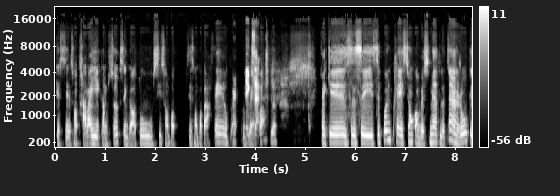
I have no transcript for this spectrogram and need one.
que son travail est comme ça, que ses gâteaux aussi sont pas, sont pas parfaits ou peu, importe. Fait que c'est pas une pression qu'on veut se mettre. Là. Un jour que,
